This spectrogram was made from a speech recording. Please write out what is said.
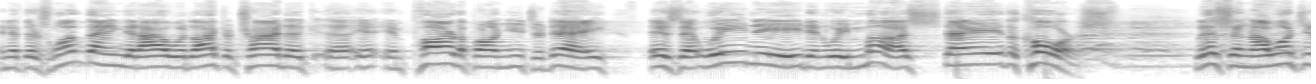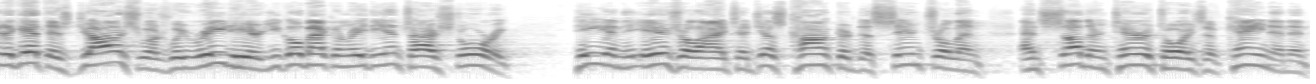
And if there's one thing that I would like to try to uh, impart upon you today, is that we need and we must stay the course. Listen, I want you to get this. Joshua, as we read here, you go back and read the entire story he and the Israelites had just conquered the central and, and southern territories of Canaan, and,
